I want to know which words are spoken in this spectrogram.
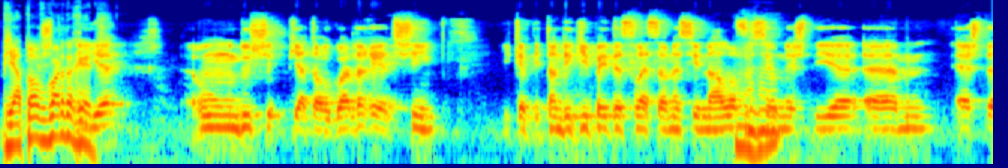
Piatov, guarda-redes. Um dos. Piatov, guarda-redes, sim. E capitão de equipa e da seleção nacional ofereceu-me uhum. neste dia um, esta,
